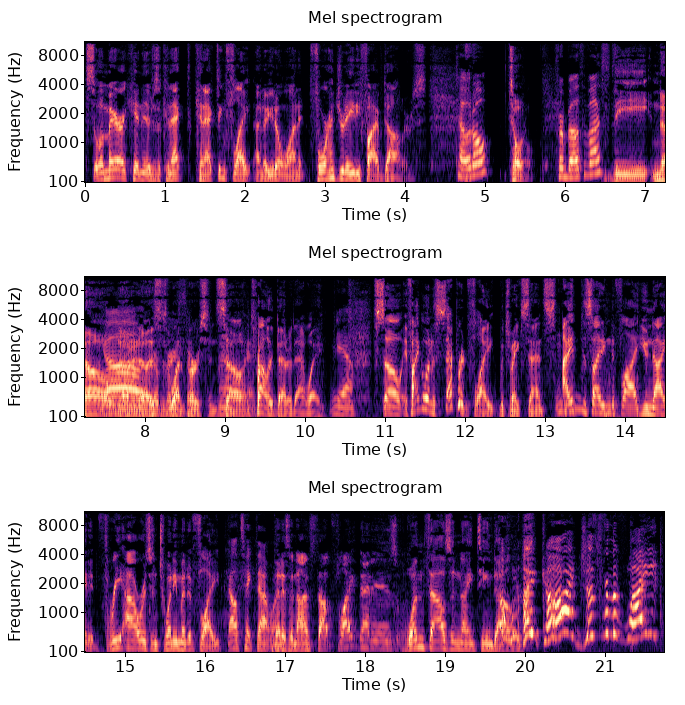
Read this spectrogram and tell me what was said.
So American, there's a connect connecting flight. I know you don't want it. Four hundred eighty-five dollars Total total. for both of us? The no, no, no, Oh, no. This is one person. person, so Okay. it's probably better that way. Yeah. So if I go on a separate flight, which makes sense, mm-hmm. I'm deciding to fly United, three hours and twenty minute flight. I'll take that one. That is a nonstop flight. That is one thousand nineteen oh dollars. Oh my God, just for the flight?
